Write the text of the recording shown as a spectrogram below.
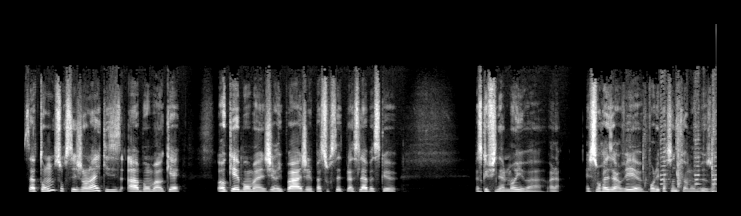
ça tombe sur ces gens-là et qu'ils disent Ah bon, bah ok, ok, bon, bah j'irai pas, pas sur cette place-là parce que, parce que finalement, il va, voilà, elles sont réservées euh, pour les personnes qui en ont besoin.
